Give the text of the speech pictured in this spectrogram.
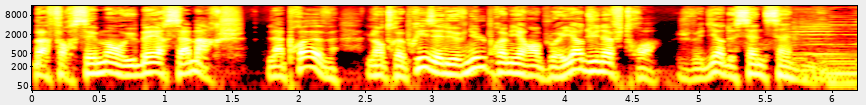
bah forcément Uber ça marche. La preuve, l'entreprise est devenue le premier employeur du 9-3, je veux dire de Seine-Saint-Denis.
